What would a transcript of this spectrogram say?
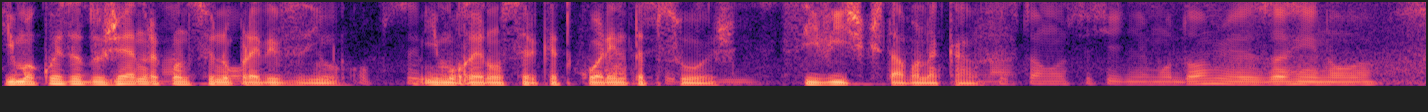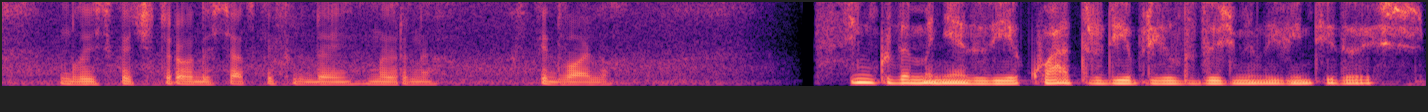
E uma coisa do género aconteceu no prédio vizinho. E morreram cerca de 40 pessoas, civis que estavam na cave. Cinco da manhã do dia 4 de abril de 2022.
